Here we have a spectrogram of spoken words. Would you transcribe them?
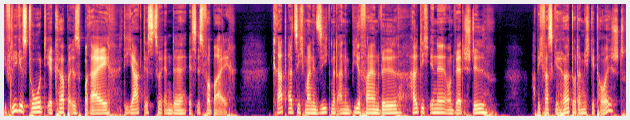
Die Fliege ist tot, ihr Körper ist Brei, die Jagd ist zu Ende, es ist vorbei. Grad als ich meinen Sieg mit einem Bier feiern will, halte ich inne und werde still. Hab ich was gehört oder mich getäuscht?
